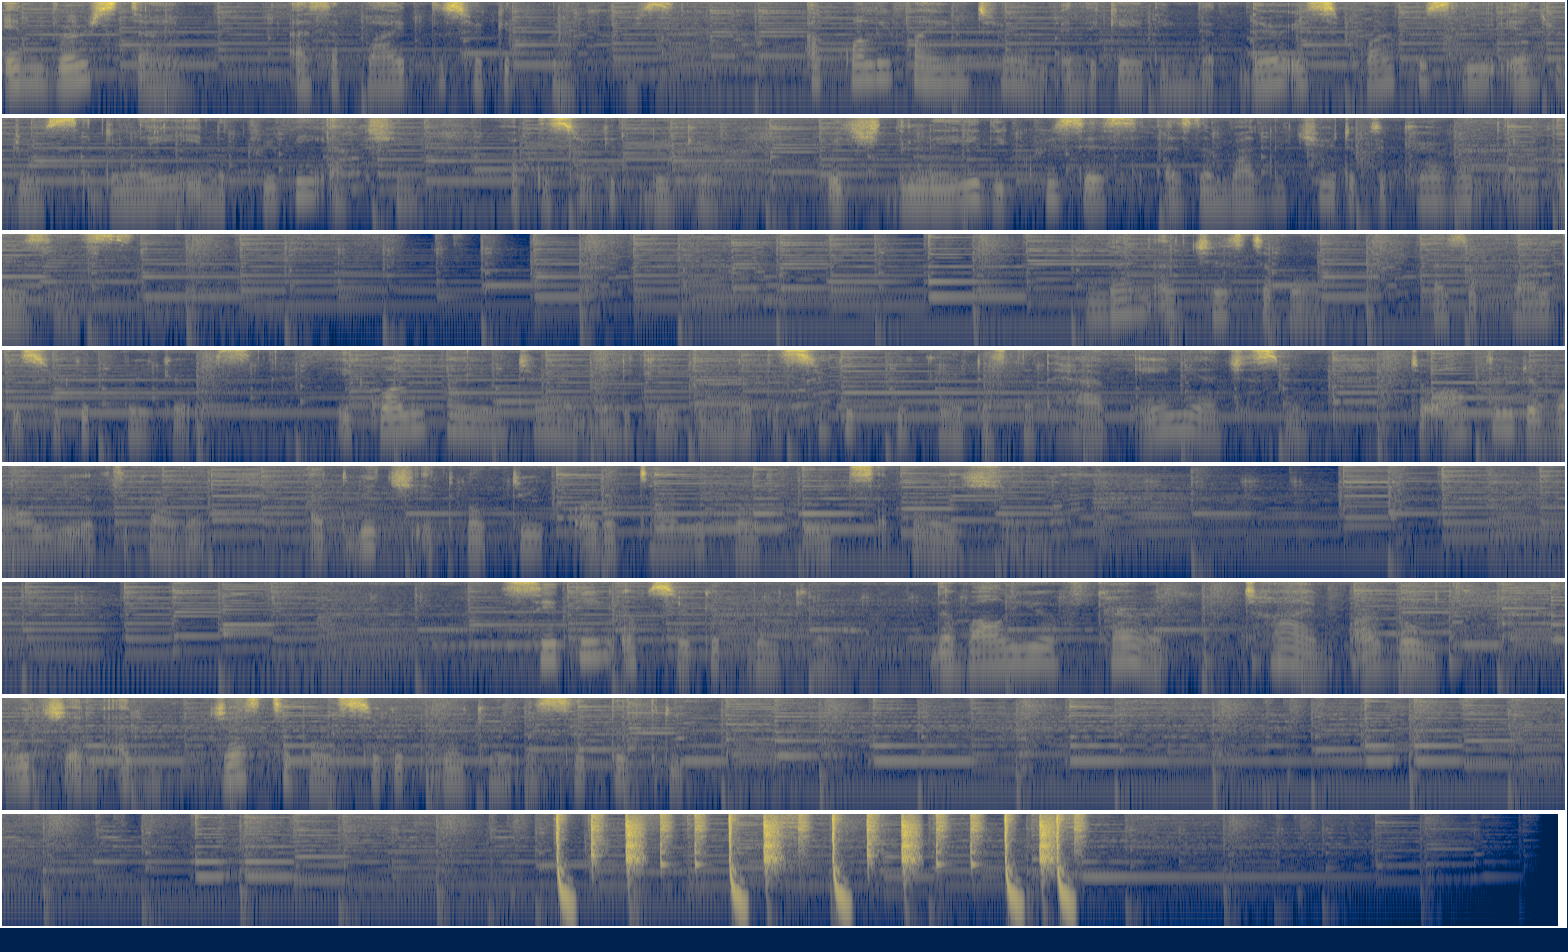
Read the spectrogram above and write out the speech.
Inverse time as applied to circuit breakers, a qualifying term indicating that there is purposely introduced a delay in the tripping action of the circuit breaker, which delay decreases as the magnitude of the current increases. Non-adjustable as applied to circuit breakers a qualifying term indicating that the circuit breaker does not have any adjustment to alter the value of the current at which it will trip or the time required for its operation. Setting of circuit breaker the value of current, time, or both which an adjustable circuit breaker is set to trip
